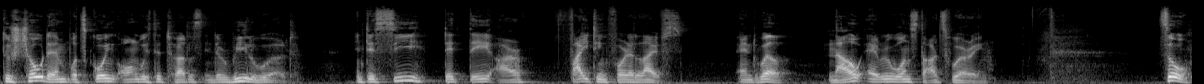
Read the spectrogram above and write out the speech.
to show them what's going on with the turtles in the real world. And they see that they are fighting for their lives and well, now everyone starts worrying. So,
